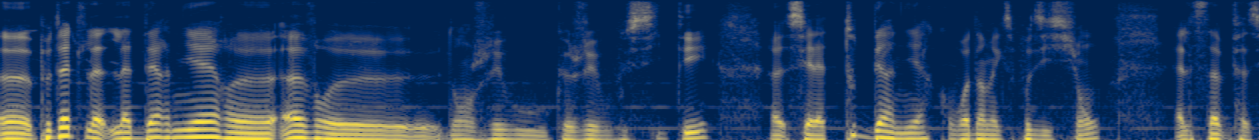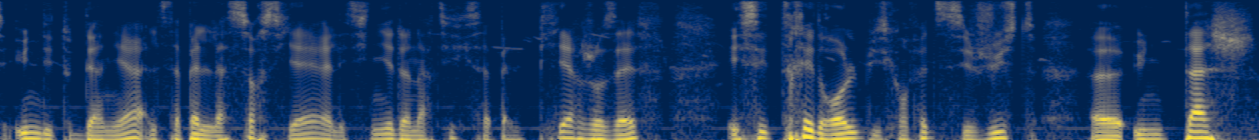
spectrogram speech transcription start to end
Euh, peut-être la, dernière euh, œuvre dont je vais vous, que je vais vous citer, c'est la toute dernière qu'on voit dans l'exposition. Elle c'est une des toutes dernières. Elle s'appelle La Sorcière. Elle est signée d'un artiste qui s'appelle Pierre Joseph. Et c'est très drôle puisqu'en fait c'est juste une tache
